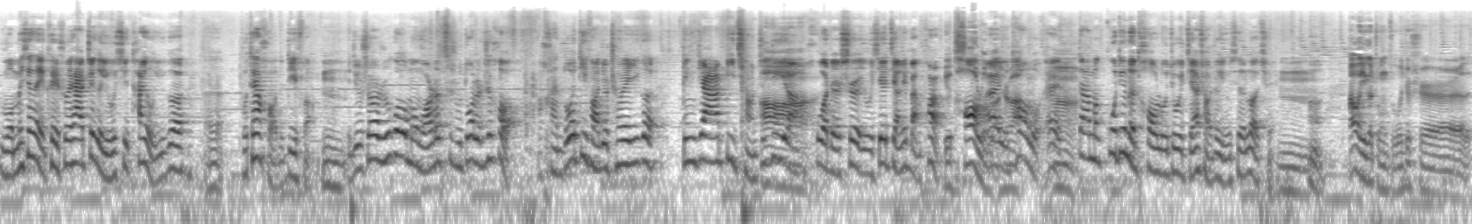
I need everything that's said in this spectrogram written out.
我们现在也可以说一下这个游戏它有一个呃不太好的地方，嗯，也就是说，如果我们玩的次数多了之后，啊很多地方就成为一个兵家必抢之地啊，啊或者是有些奖励板块，有套路了、哎，有套路，哎，那么固定的套路就会减少这个游戏的乐趣。嗯嗯还有一个种族就是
